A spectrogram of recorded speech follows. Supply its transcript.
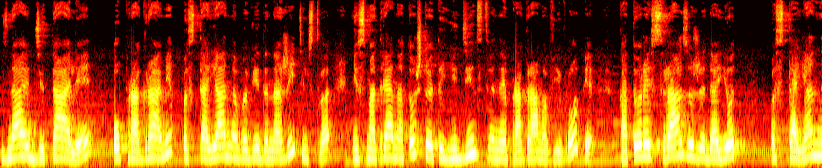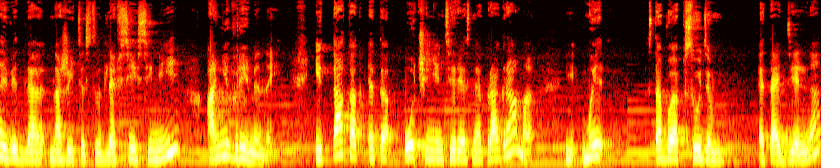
знают детали о программе постоянного вида на жительство, несмотря на то, что это единственная программа в Европе, которая сразу же дает постоянный вид для, на жительство для всей семьи, а не временный. И так как это очень интересная программа, мы с тобой обсудим это отдельно.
